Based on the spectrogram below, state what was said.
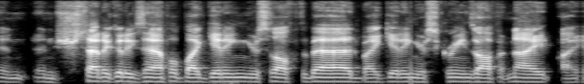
and and set a good example by getting yourself to bed by getting your screens off at night by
